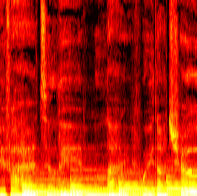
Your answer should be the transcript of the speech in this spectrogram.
If I had to live my life without you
